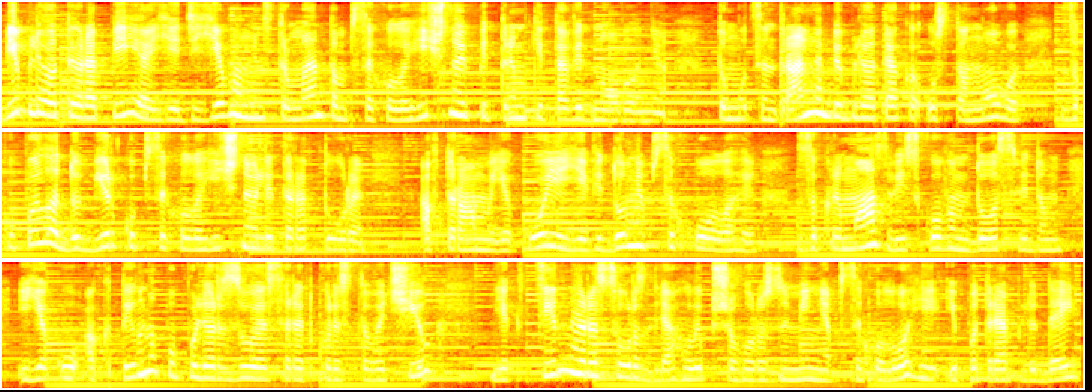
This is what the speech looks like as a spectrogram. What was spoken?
Бібліотерапія є дієвим інструментом психологічної підтримки та відновлення, тому Центральна бібліотека установи закупила добірку психологічної літератури, авторами якої є відомі психологи, зокрема з військовим досвідом, і яку активно популяризує серед користувачів як цінний ресурс для глибшого розуміння психології і потреб людей,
